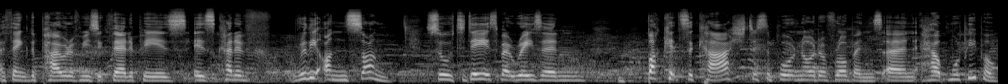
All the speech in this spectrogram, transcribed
I think the power of music therapy is, is kind of really unsung. So today it's about raising buckets of cash to support Nordoff Robbins and help more people.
